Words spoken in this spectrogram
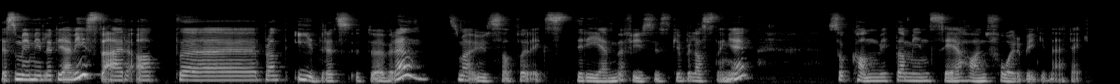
Det som imidlertid er vist, er at blant idrettsutøvere som er utsatt for ekstreme fysiske belastninger, så kan vitamin C ha en forebyggende effekt.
